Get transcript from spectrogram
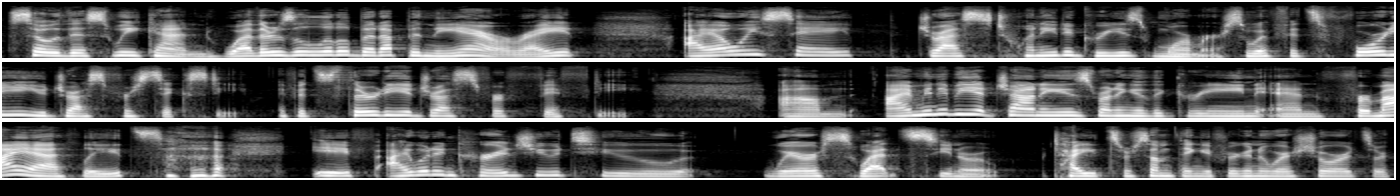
So, this weekend, weather's a little bit up in the air, right? I always say, dress 20 degrees warmer. So if it's 40, you dress for 60. If it's 30, you dress for 50. Um, I'm going to be at Johnny's Running of the Green. And for my athletes, if I would encourage you to wear sweats, you know, tights or something if you're going to wear shorts or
